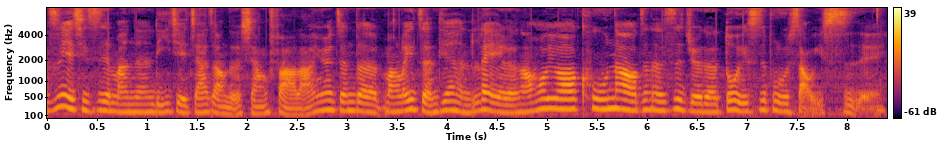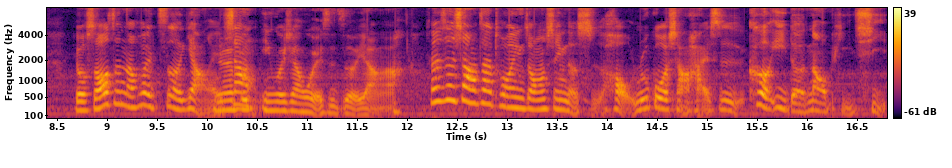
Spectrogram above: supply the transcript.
可是也其实也蛮能理解家长的想法啦，因为真的忙了一整天很累了，然后又要哭闹，真的是觉得多一事不如少一事哎。有时候真的会这样哎，像因为像我也是这样啊。但是像在托婴中心的时候，如果小孩是刻意的闹脾气，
